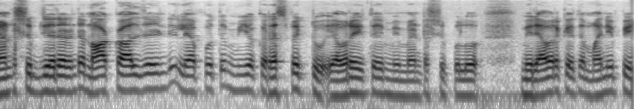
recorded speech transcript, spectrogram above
మెంటర్షిప్ చేరారంటే నాకు కాల్ చేయండి. లేకపోతే మీ యొక్క రెస్పెక్ట్ ఎవరైతే మీ మెంటర్షిప్లో మీరు ఎవరికైతే మనీ పే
